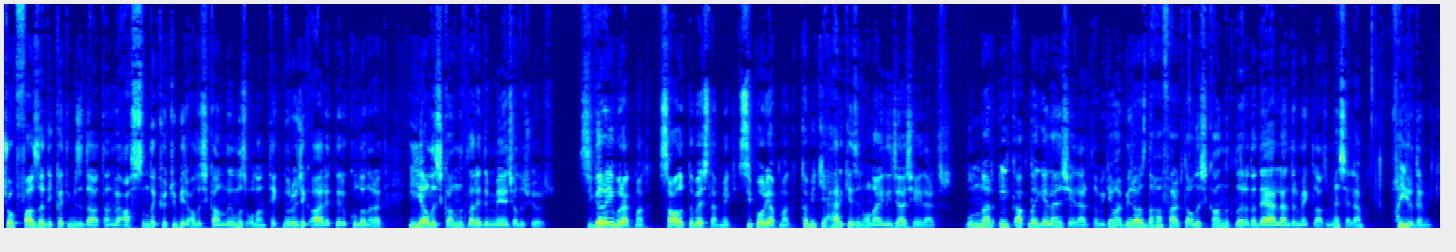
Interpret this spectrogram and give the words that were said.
Çok fazla dikkatimizi dağıtan ve aslında kötü bir alışkanlığımız olan teknolojik aletleri kullanarak iyi alışkanlıklar edinmeye çalışıyoruz. Sigarayı bırakmak, sağlıklı beslenmek, spor yapmak tabii ki herkesin onaylayacağı şeylerdir. Bunlar ilk akla gelen şeyler tabii ki ama biraz daha farklı alışkanlıkları da değerlendirmek lazım. Mesela hayır demek.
